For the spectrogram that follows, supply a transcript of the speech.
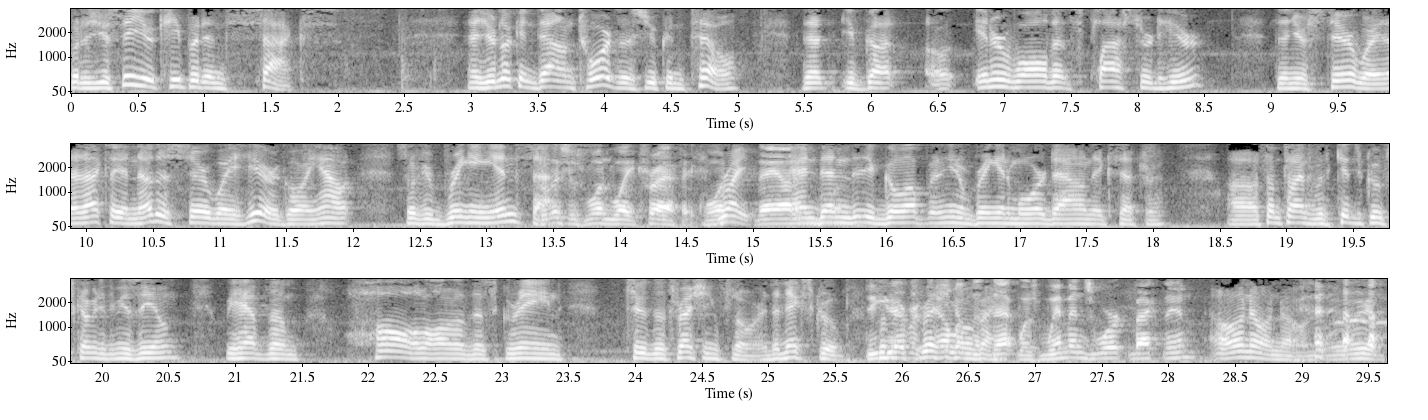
But as you see, you keep it in sacks. As you're looking down towards us, you can tell that you've got an inner wall that's plastered here. Then your stairway, there's actually another stairway here going out. So if you're bringing in So this is one-way traffic. One right down and then one- you go up and you know bring in more down etc uh, sometimes with kids groups coming to the museum we have them haul all of this grain to the threshing floor the next group Do you ever tell them that that was women's work back then? oh no no, no.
